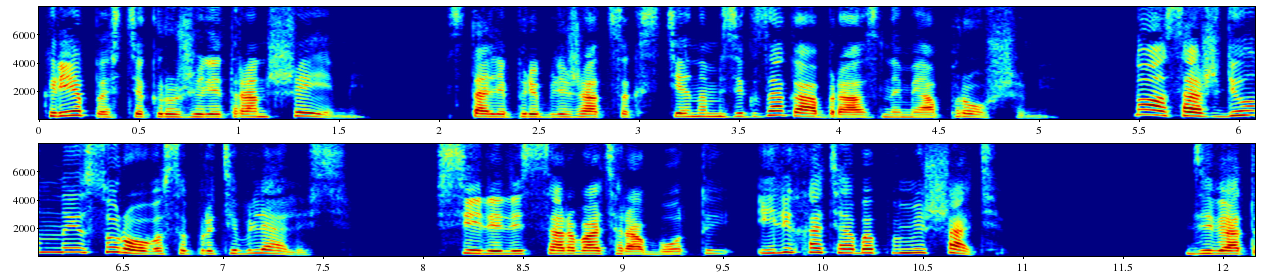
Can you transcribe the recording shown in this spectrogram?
Крепость окружили траншеями, стали приближаться к стенам зигзагообразными опрошами. Но осажденные сурово сопротивлялись, силились сорвать работы или хотя бы помешать им. 9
